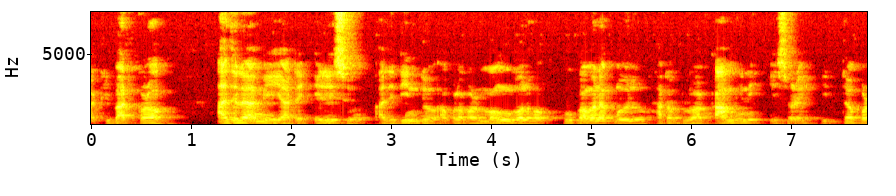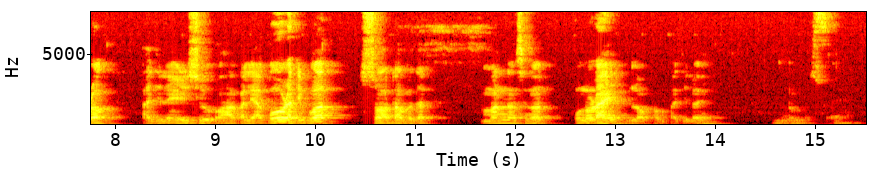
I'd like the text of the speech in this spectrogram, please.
আশীৰ্বাদ কৰক। আজিলৈ আমি ইয়াতে এৰিছোঁ আজি দিনটো আপোনালোকৰ মংগল হওক শুভকামনা কৰিলোঁ হাতত লোৱা কামখিনি ঈশ্বৰে সিদ্ধ কৰক আজিলৈ এৰিছোঁ অহাকালি আকৌ ৰাতিপুৱা ছটা বজাত মান্না চেনেলত পুনৰাই লগ হ'ম আজিলৈ নমস্কাৰ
